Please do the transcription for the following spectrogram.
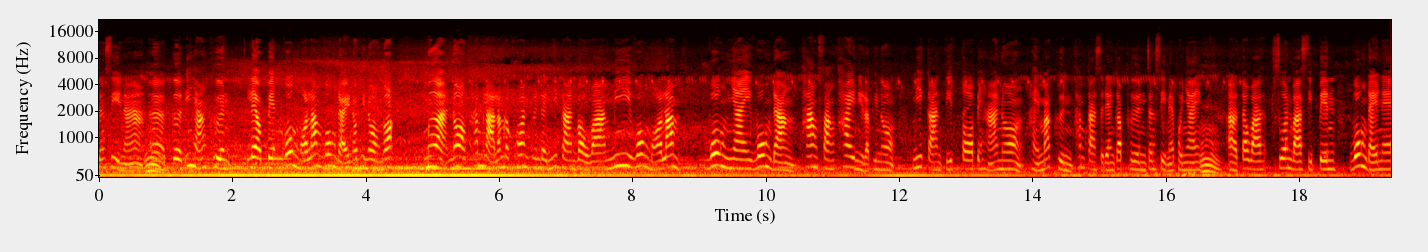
จังสี่นะอืม เออเกิดอีหยังขึ้นแล้วเป็นวงหมอลำวงใดเนาะพี่น้องเนาะเมื่อน้องคำหลาลำละครเพิ่นได้มีการเบาว่ามีวงหมอลำ วงใหญ่วงดังทางฟังไทยนี่แหละพี่น้อง มีการติดต่อไปหาน้องให้มากขึ้นทำการแสดงกับเพิ่นจังสี่แม่พ่อใหญ่อืม อ่าแต่ว่าส่วนว่าสิเป็นวงใดแน่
